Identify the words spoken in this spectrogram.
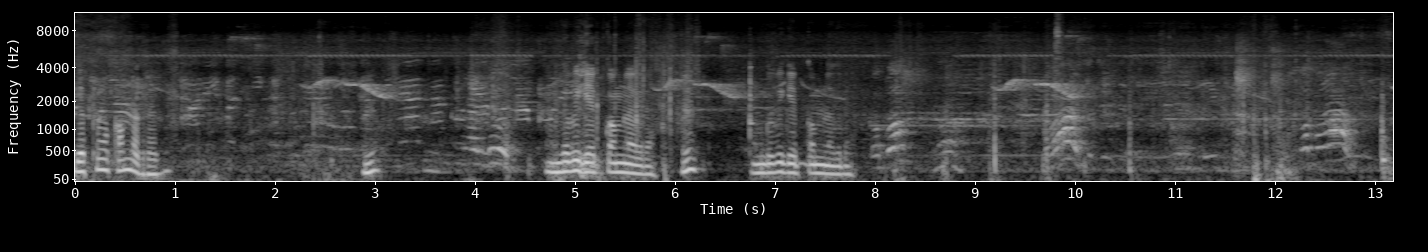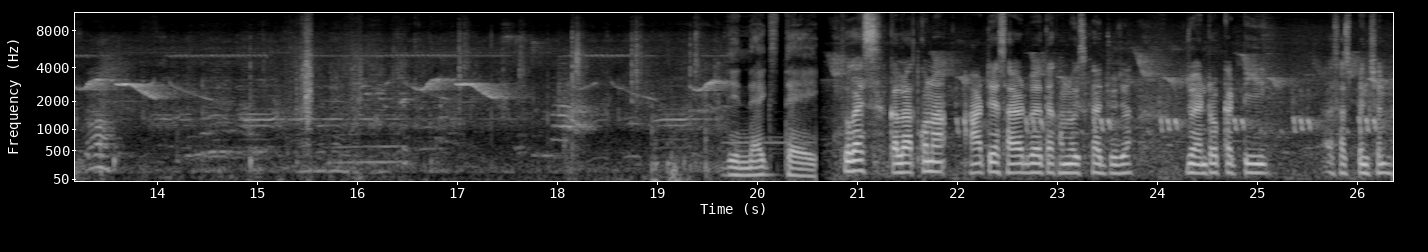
गिफ्ट में कम लग रहा है उनको भी गैप कम लग रहा है। उनको भी गैप कम लग रहा है। नेक्स्ट डे तो गैस कल रात को ना आठ या साढ़े आठ बजे तक हम लोग इसका जूझा जो एंड्रॉक का टी सस्पेंशन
